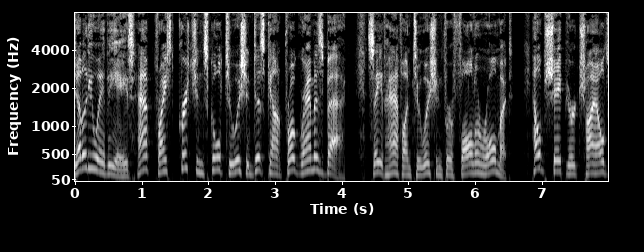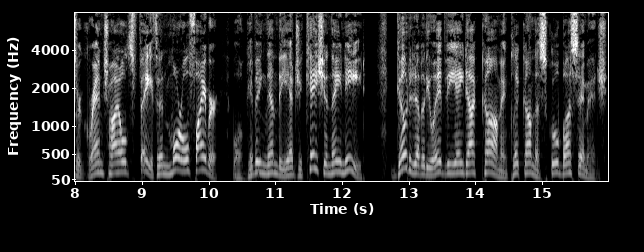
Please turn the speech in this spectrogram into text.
WAVA's half priced Christian school tuition discount program is back. Save half on tuition for fall enrollment. Help shape your child's or grandchild's faith and moral fiber while giving them the education they need. Go to WAVA.com and click on the school bus image.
